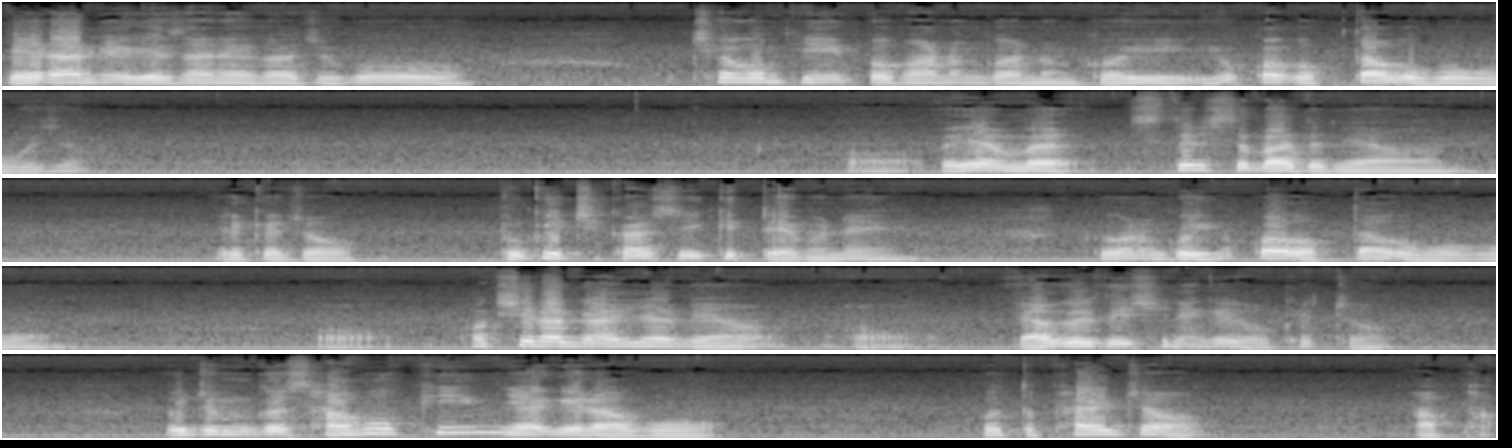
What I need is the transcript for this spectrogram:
배란일 계산해 가지고 체온 피임법 하는 거는 거의 효과가 없다고 보고 그죠? 어, 왜냐면 스트레스 받으면 이렇게 좀 불규칙할 수 있기 때문에 그거는 거의 효과가 없다고 보고 어, 확실하게 하려면 어, 약을 드시는 게 좋겠죠. 요즘 그 사후 피임약이라고 그것도 팔죠. 아 파,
